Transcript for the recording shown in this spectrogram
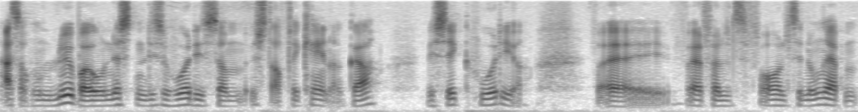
altså, hun løber jo næsten lige så hurtigt, som østafrikanere gør, hvis ikke hurtigere. For, øh, I hvert fald i forhold til nogle af dem.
